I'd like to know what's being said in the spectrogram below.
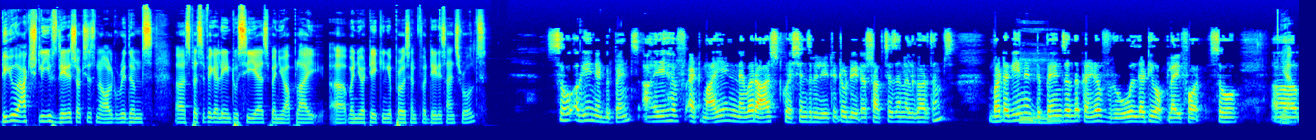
do you actually use data structures and algorithms uh, specifically into cs when you apply uh, when you're taking a person for data science roles so again, it depends. I have at my end never asked questions related to data structures and algorithms, but again, mm. it depends hmm. on the kind of role that you apply for. So uh,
